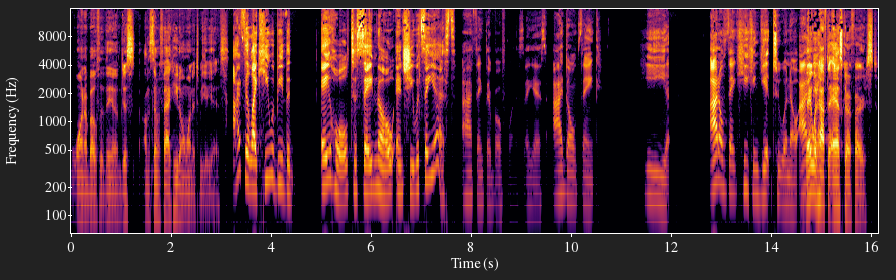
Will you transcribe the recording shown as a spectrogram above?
one or both of them. Just on the simple fact he don't want it to be a yes. i feel like he would be the a-hole to say no and she would say yes I think they're both going to say yes. I don't think he. I don't think he can get to a no. I they would have to ask her first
